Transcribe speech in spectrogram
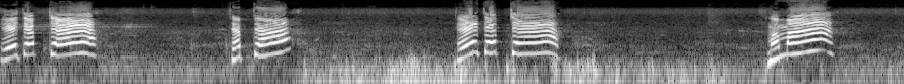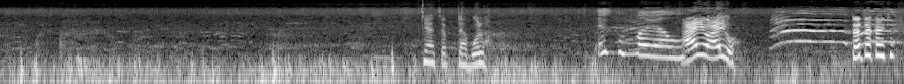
હે ચપચા ચપચા હે ચપચા મમ્મા ક્યાં ચપચા બોલો આયો આયો ટાટા કઈ મમ્મા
